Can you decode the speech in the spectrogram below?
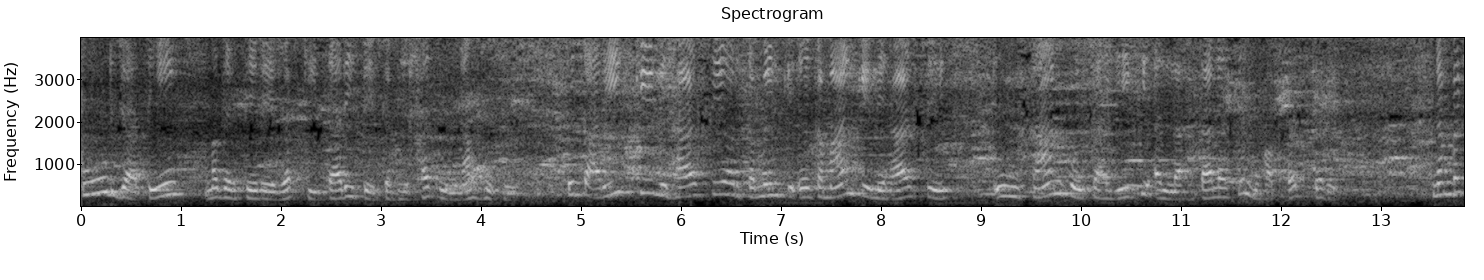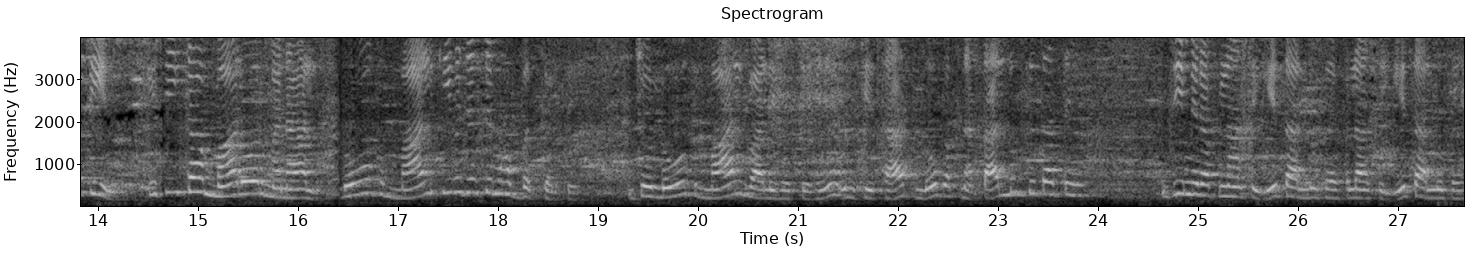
टूट जाती, मगर तेरे रब की तारीफें कभी ख़त्म ना होती। तो तारीफ़ के लिहाज से और कमल के कमाल के लिहाज से इंसान को चाहिए कि अल्लाह ताला से मोहब्बत करे। नंबर तीन, किसी का माल और मनाल। लोग माल की वजह से मोहब्बत करते हैं। जो लोग माल वाले होते हैं, उनके साथ लोग अपना ताल्लुक जताते हैं। जी, मेरा फलां से ये ताल्लुक है, फलां से ये ताल्लुक है।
